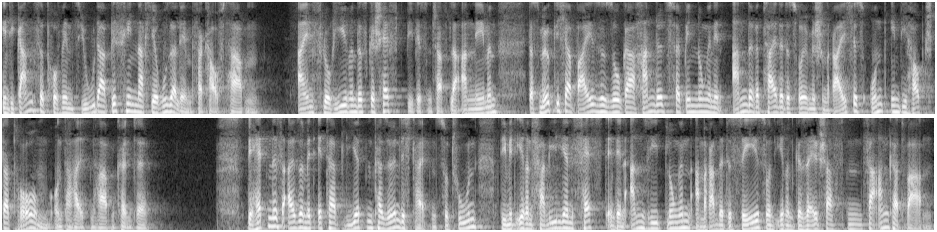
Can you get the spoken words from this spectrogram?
in die ganze Provinz Juda bis hin nach Jerusalem verkauft haben. Ein florierendes Geschäft, wie Wissenschaftler annehmen, das möglicherweise sogar Handelsverbindungen in andere Teile des römischen Reiches und in die Hauptstadt Rom unterhalten haben könnte. Wir hätten es also mit etablierten Persönlichkeiten zu tun, die mit ihren Familien fest in den Ansiedlungen am Rande des Sees und ihren Gesellschaften verankert waren.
